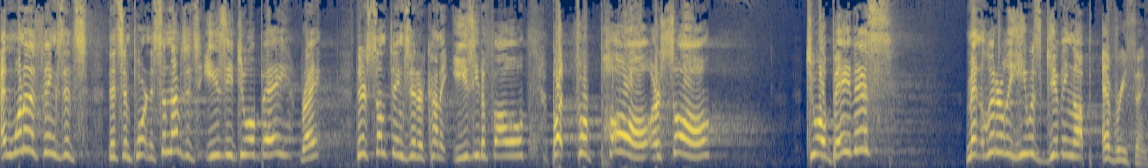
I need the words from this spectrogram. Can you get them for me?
And one of the things that's, that's important is sometimes it's easy to obey, right? There's some things that are kind of easy to follow, but for Paul or Saul, to obey this meant literally he was giving up everything.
